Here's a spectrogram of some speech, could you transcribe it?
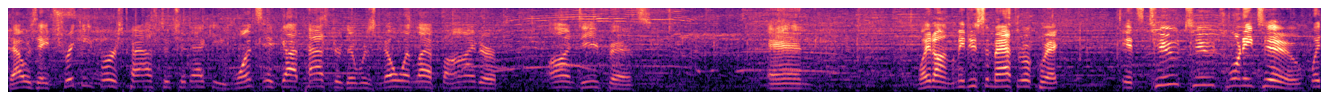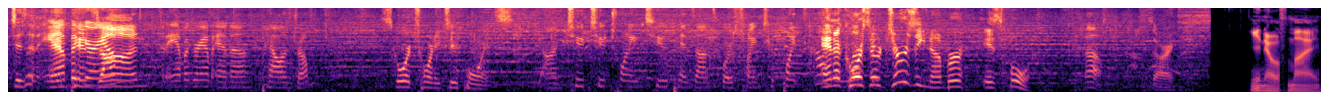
That was a tricky first pass to Tsineke. Once it got past her, there was no one left behind her on defense. And wait on, let me do some math real quick. It's 2 2 22. Which is an ambigram, an ambigram and a palindrome. Scored 22 points. On 2 2 22, Pinzan scores 22 points. How And of course, her jersey number is 4. Oh, Sorry. You know, if my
